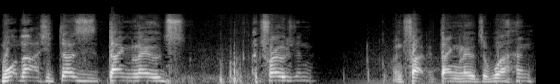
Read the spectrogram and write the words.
What that actually does is downloads a Trojan. In fact, it downloads a worm.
